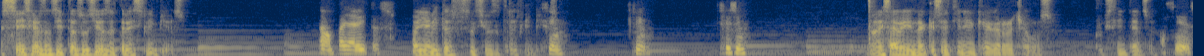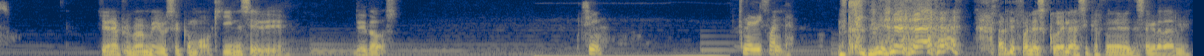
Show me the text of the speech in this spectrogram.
seis calzoncitos sucios de tres limpios. No, pañalitos. Pañalitos sucios de tres limpios. Sí. Sí. Sí, sí, Ahí saben a qué se tienen que agarrar, chavos. Porque está intenso. así es. Yo en el primero me usé como 15 de, de dos. Sí. Me di Sí. cuenta. Aparte fue en la escuela, así que fue desagradable.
